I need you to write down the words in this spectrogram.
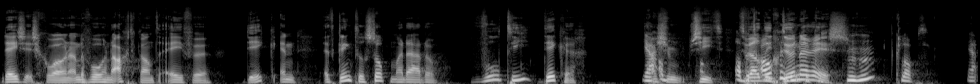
Deze is gewoon aan de voor- en de achterkant even dik. En het klinkt heel stop, maar daardoor voelt hij dikker ja, als je hem ziet. op terwijl die is dunner is. Mhm, klopt. Ja,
